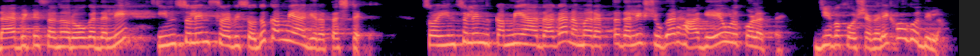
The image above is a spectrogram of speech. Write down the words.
ಡಯಾಬಿಟಿಸ್ ಅನ್ನೋ ರೋಗದಲ್ಲಿ ಇನ್ಸುಲಿನ್ ಸ್ರವಿಸೋದು ಕಮ್ಮಿ ಆಗಿರತ್ತೆ ಅಷ್ಟೇ ಸೊ ಇನ್ಸುಲಿನ್ ಕಮ್ಮಿ ಆದಾಗ ನಮ್ಮ ರಕ್ತದಲ್ಲಿ ಶುಗರ್ ಹಾಗೆಯೇ ಉಳ್ಕೊಳ್ಳುತ್ತೆ ಜೀವಕೋಶಗಳಿಗೆ ಹೋಗೋದಿಲ್ಲ.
